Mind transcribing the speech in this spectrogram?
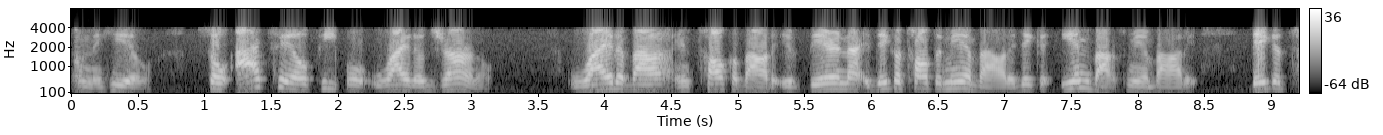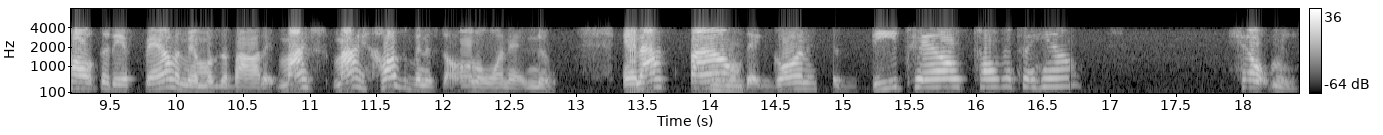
come to heal. So I tell people write a journal. write about and talk about it. If they're not, they could talk to me about it. They could inbox me about it. They could talk to their family members about it. My my husband is the only one that knew, and I found mm-hmm. that going into details, talking to him, helped me.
